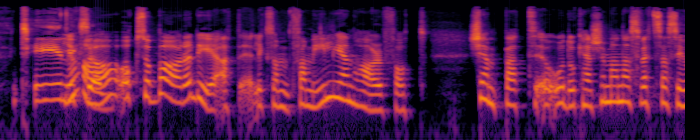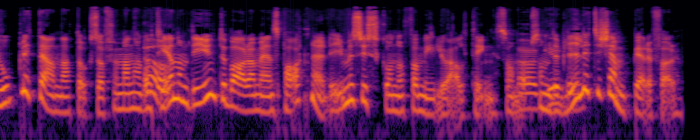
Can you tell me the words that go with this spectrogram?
det är liksom... Ja, också bara det att eh, liksom, familjen har fått kämpat och då kanske man har svetsats ihop lite annat också. För man har gått Ja. igenom, det är ju inte bara med ens partner, det är ju med syskon och familj och allting som, Ja, som gud, det blir lite kämpigare för.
